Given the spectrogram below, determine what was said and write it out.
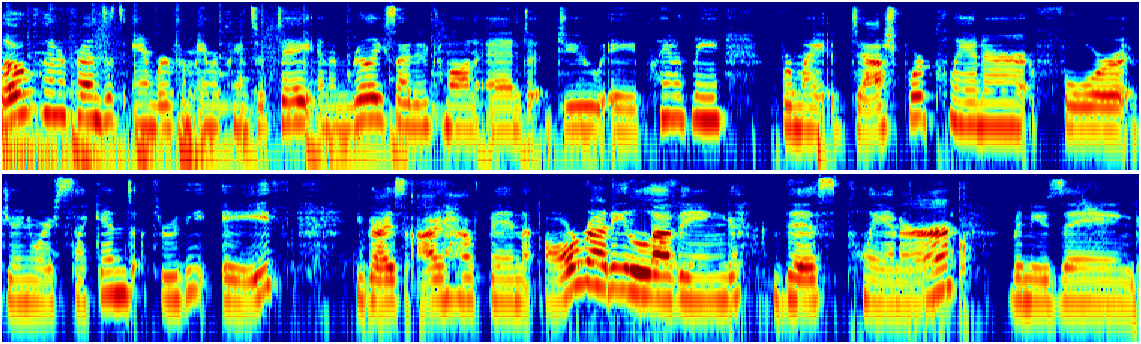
Hello planner friends, it's Amber from Amber Plans Her Day and I'm really excited to come on and do a plan with me for my dashboard planner for January 2nd through the 8th. You guys, I have been already loving this planner. I've been using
